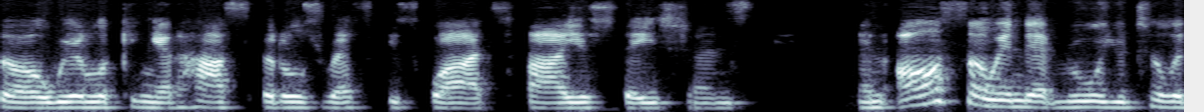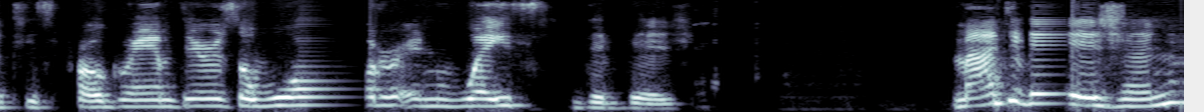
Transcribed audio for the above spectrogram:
So we're looking at hospitals, rescue squads, fire stations. And also in that rural utilities program, there's a water and waste division. My division,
